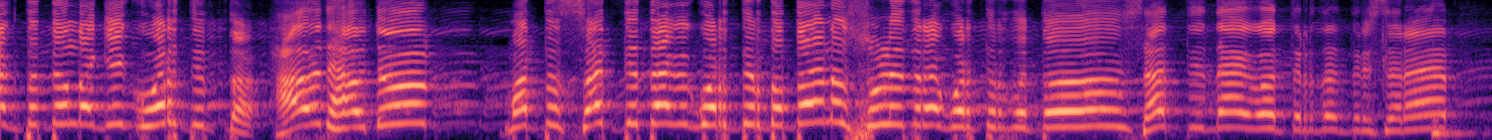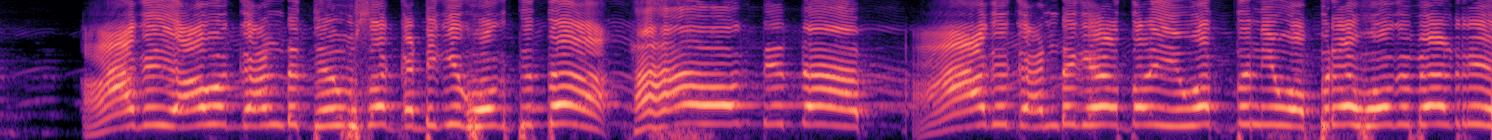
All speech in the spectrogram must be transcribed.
ಆಗ್ತತೆ ಅಂತ ಆಕೆಗೆ ಹೊರ್ತಿತ್ತು. ಹೌದ್ ಹೌದು. ಮತ್ತ ಸತ್ಯದಾಗ ಏನು ಸುಳಿದ್ರಾಗ ಗೊತ್ತಿರ್ತದ? ಸತ್ತಿದ್ದಾಗ ಗೊತ್ತಿರ್ತೈತ್ರಿ ಸರ. ಆಗ ಯಾವ ಗಂಡ ದಿವಸ ಕಟ್ಟಿಗೆಗೆ ಹೋಗ್ತಿದ್ದ? ಹಾ ಹಾ ಹೋಗ್ತಿದ್ದ. ಆಗ ಗಂಡಗೆ ಹೇಳ್ತಾಳೆ ಇವತ್ತು ನೀವು ಒಬ್ಬರೇ ಹೋಗಬೇಡ್ರಿ.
